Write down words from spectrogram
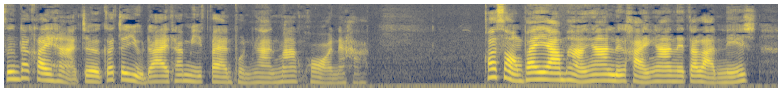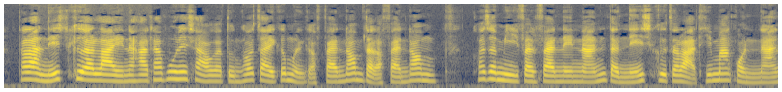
ซึ่งถ้าใครหาเจอก็จะอยู่ได้ถ้ามีแฟนผลงานมากพอนะคะ ข้อ 2 พยายามหางานหรือขายงานในตลาดนิชตลาดนิชคืออะไรนะคะ ถ้าพูดให้ชาวการ์ตูนเข้าใจก็เหมือนกับแฟนดอม แต่ละแฟนดอมก็จะมีแฟนๆในนั้น แต่นิชคือตลาดที่มากกว่านั้น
